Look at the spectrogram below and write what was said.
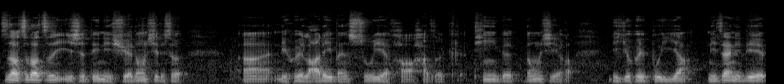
至少知道这些意识对你学东西的时候，啊，你会拿着一本书也好，还是听一个东西也好，你就会不一样。你在你的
